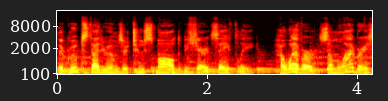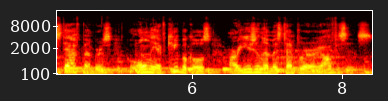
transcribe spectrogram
The group study rooms are too small to be shared safely. However, some library staff members who only have cubicles are using them as temporary offices.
